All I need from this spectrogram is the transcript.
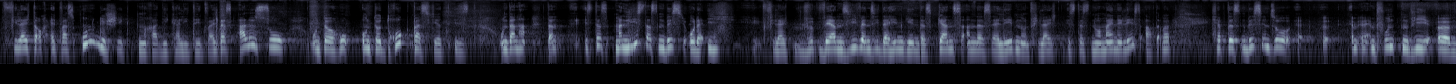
vielleicht auch etwas ungeschickten Radikalität, weil das alles so unter, unter Druck passiert ist. Und dann, dann ist das, man liest das ein bisschen, oder ich, vielleicht werden Sie, wenn Sie dahin gehen, das ganz anders erleben und vielleicht ist das nur meine Lesart, aber ich habe das ein bisschen so äh, empfunden wie, äh,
